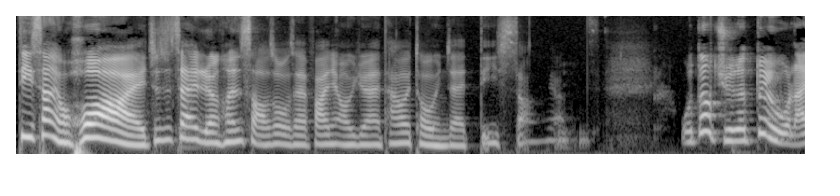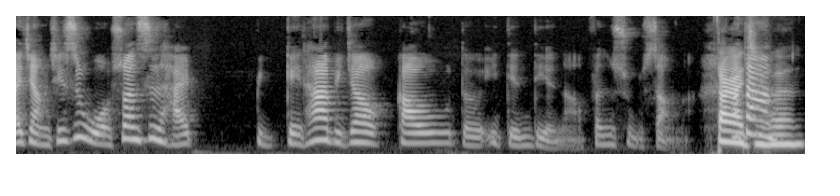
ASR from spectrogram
地上有画哎、就是在人很少的时候我才发现哦，原来它会投影在地上这样子。我倒觉得对我来讲，其实我算是还比给他比较高的一点点啊，分数上啊，大概几分？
